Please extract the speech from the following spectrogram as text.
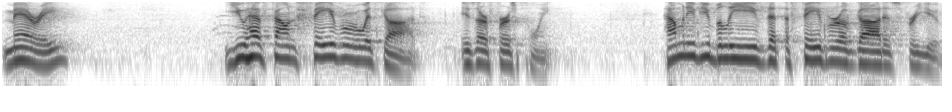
Mary. You have found favor with God, is our first point. How many of you believe that the favor of God is for you?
